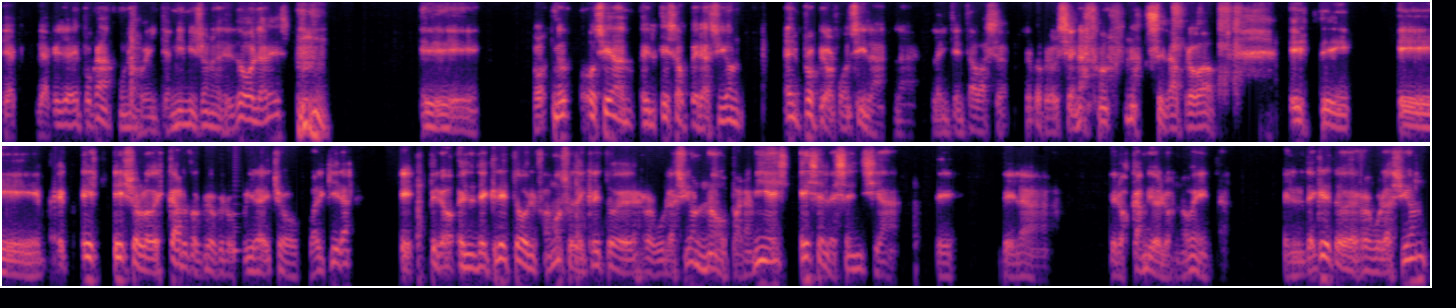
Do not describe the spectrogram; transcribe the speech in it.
de, aquella época, unos 20 mil millones de dólares. Eh, o, sea, esa operación el propio Alfonsín la, intentaba hacer, pero el Senado no se la aprobaba. Este, eh, eso lo descarto, creo que lo hubiera hecho cualquiera, eh, pero el decreto, el famoso decreto de desregulación, no, para mí es, es la esencia de, la, de los cambios de los 90. El decreto de desregulación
